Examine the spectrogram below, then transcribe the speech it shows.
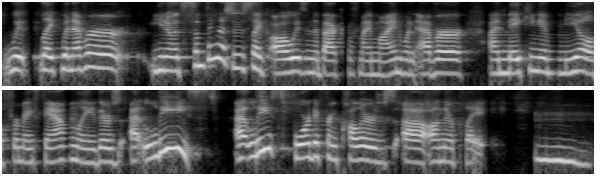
with like whenever you know, it's something that's just like always in the back of my mind whenever I'm making a meal for my family. There's at least at least four different colors uh, on their plate. Mm.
